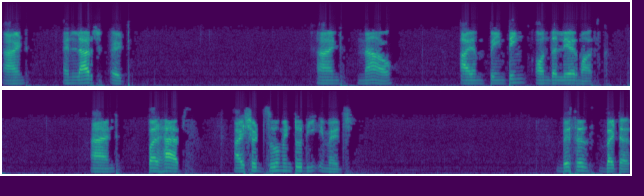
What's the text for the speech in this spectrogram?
and enlarge it. And now I am painting on the layer mask. And perhaps I should zoom into the image. This is better.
